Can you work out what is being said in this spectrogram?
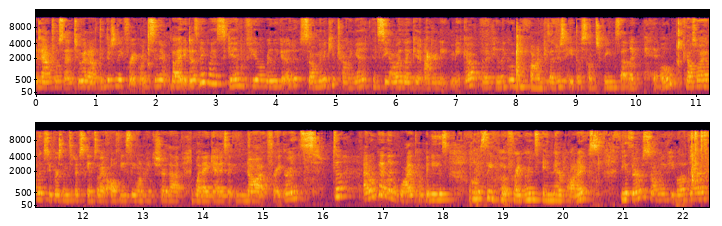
a natural scent to it. I don't think there's any fragrance in it, but it does make my skin feel really good. So I'm gonna keep trying it and see how I like it underneath makeup. But I feel like it would be fine because I just hate those sunscreens that like pill. And also I have like super sensitive skin, so I obviously want to make sure that what I get is like not fragranced. I don't get like why companies honestly put fragrance in their products because there are so many people out there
